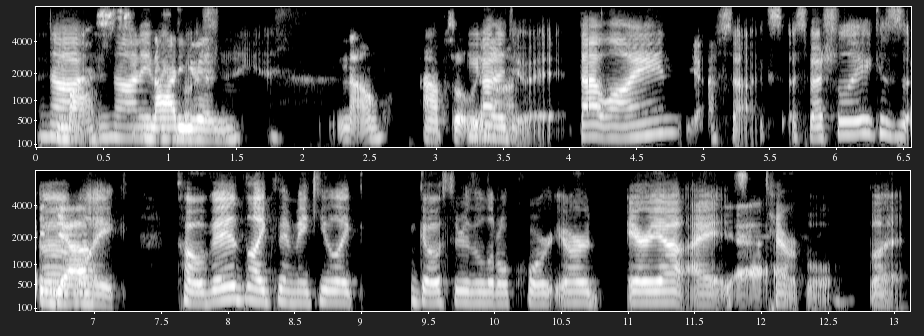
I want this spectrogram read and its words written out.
Not Must. not even Not even. No, absolutely. You gotta not. do it. That line Yeah. sucks, especially because of Yeah. like COVID. Like they make you like go through the little courtyard area. I it's terrible, but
